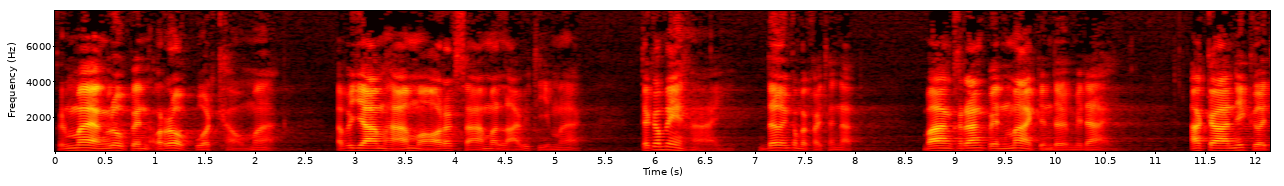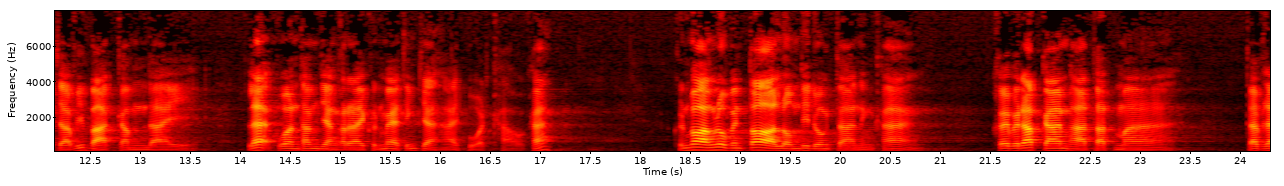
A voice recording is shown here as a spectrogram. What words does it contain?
คุณแม่ของลูกเป็นโรคปวดเข่ามากพยายามหาหมอรักษามาหลายวิธีมาก แต่ก็ไม่หายเดินก็ไม่ค่อยถนัด บางครั้งเป็นมากจนเดินไม่ได้ อาการนี้เกิดจากวิบากกรรมใด และควรทำอย่างไรคุณแม่ถึงจะหายปวดเข่าคะคุณพ่อของลูกเป็นต้อลมที่ดวงตาหนึ่งข้าง เคยไปรับการผ่าตัดมา แต่แผล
